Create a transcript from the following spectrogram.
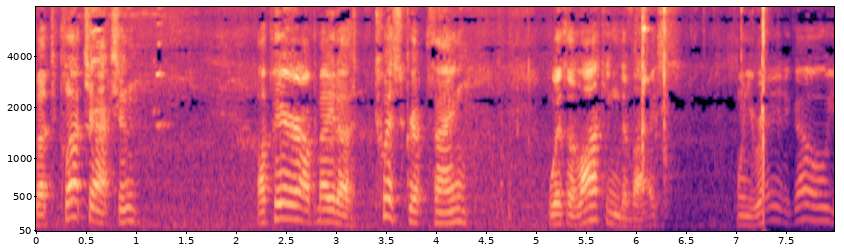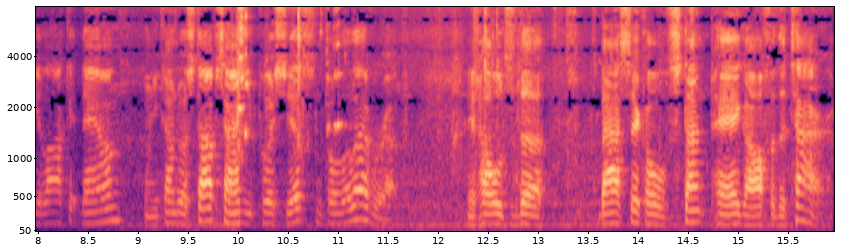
But the clutch action, up here I've made a twist grip thing with a locking device. When you're ready to go, you lock it down. When you come to a stop sign, you push this and pull the lever up. It holds the bicycle stunt peg off of the tire.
